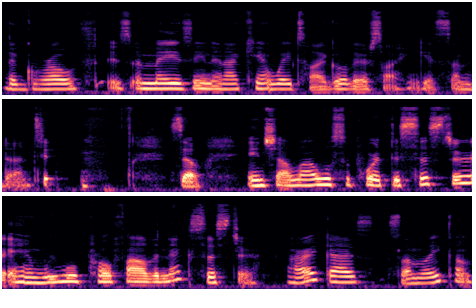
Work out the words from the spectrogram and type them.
the growth is amazing. And I can't wait till I go there so I can get some done too. so, inshallah, we'll support the sister and we will profile the next sister. All right, guys. Assalamu alaikum.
